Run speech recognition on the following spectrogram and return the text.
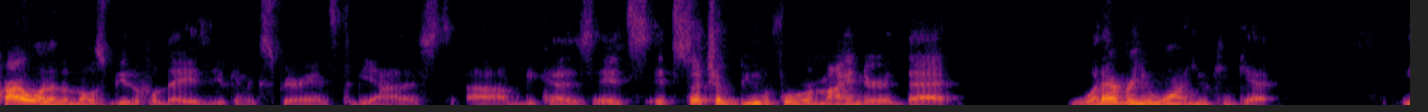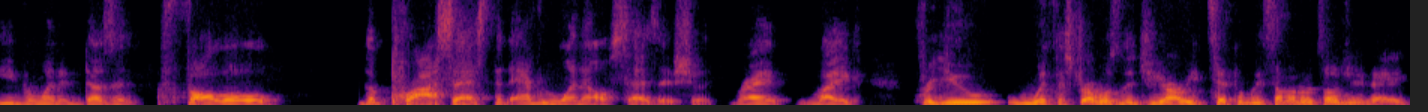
probably one of the most beautiful days you can experience to be honest um, because it's it's such a beautiful reminder that whatever you want you can get even when it doesn't follow the process that everyone else says it should right like for you with the struggles of the gre typically someone would have told you hey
